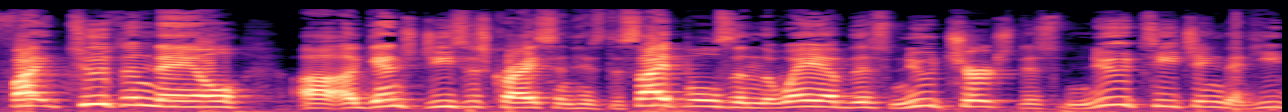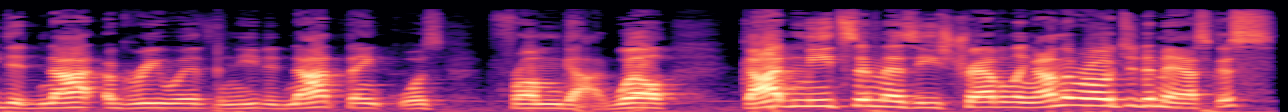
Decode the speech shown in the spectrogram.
fight tooth and nail uh, against Jesus Christ and his disciples in the way of this new church, this new teaching that he did not agree with and he did not think was from God. Well, God meets him as he's traveling on the road to Damascus,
